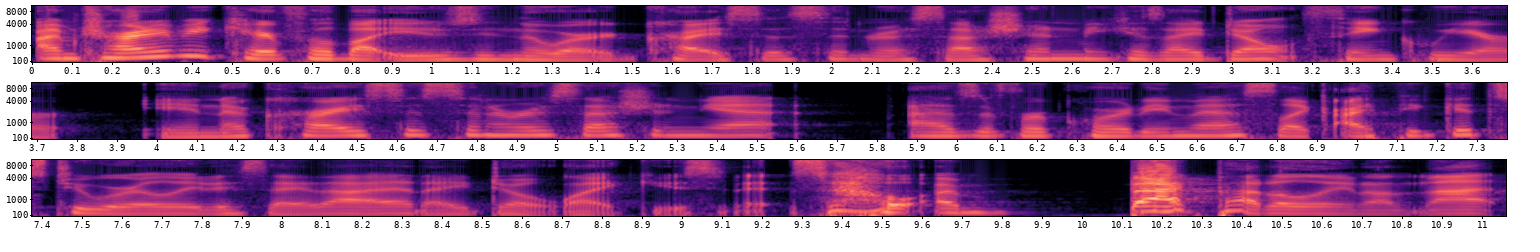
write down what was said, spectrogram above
I'm trying to be careful about using the word crisis and recession because I don't think we are in a crisis and a recession yet as of recording this. Like, I think it's too early to say that, and I don't like using it. So I'm backpedaling on that.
